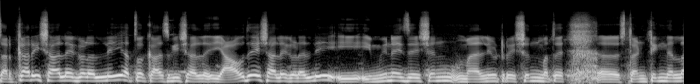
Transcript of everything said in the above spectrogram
ಸರ್ಕಾರಿ ಶಾಲೆಗಳಲ್ಲಿ ಅಥವಾ ಖಾಸಗಿ ಶಾಲೆ, ಯಾವುದೇ ಶಾಲೆಗಳಲ್ಲಿ ಈ ಇಮ್ಯುನೈಸೇಷನ್ ನ್ಯೂಟ್ರಿಷನ್ ಮತ್ತು ಸ್ಟಂಟಿಂಗ್ನೆಲ್ಲ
